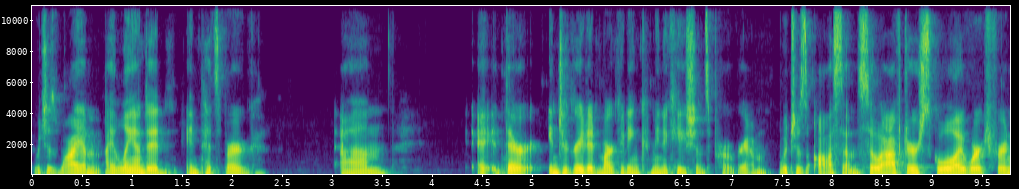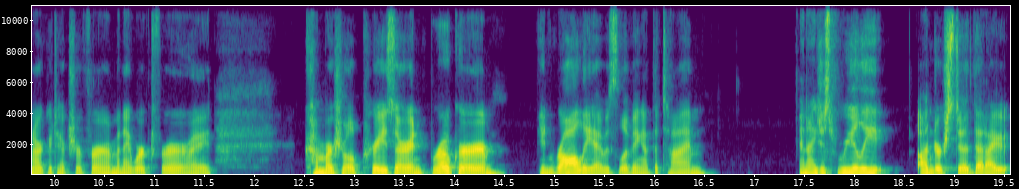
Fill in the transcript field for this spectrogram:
which is why I'm, I landed in Pittsburgh. Um, their integrated marketing communications program, which is awesome. So after school, I worked for an architecture firm and I worked for a commercial appraiser and broker in Raleigh. I was living at the time. And I just really understood that I,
